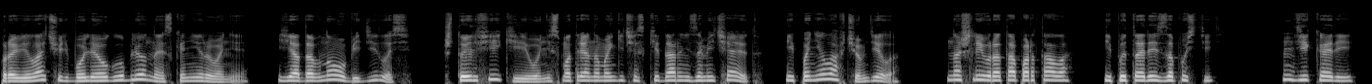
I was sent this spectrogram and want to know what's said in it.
Провела чуть более углубленное сканирование. Я давно убедилась, что эльфийки его, несмотря на магический дар, не замечают, и поняла, в чем дело нашли врата портала и пытались запустить. Дикари.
